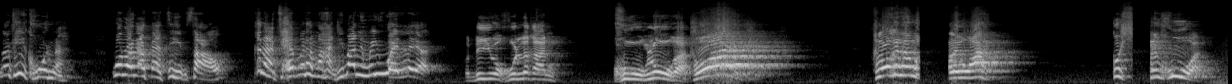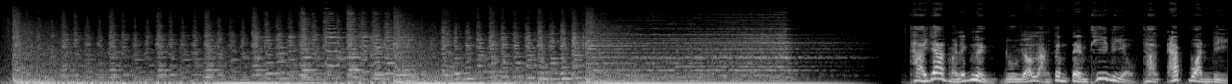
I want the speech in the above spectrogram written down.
แล้วที่คุณน่ะวันวันๆเอาแต่จีบสาว ขนาดเชฟมาทำอาหารที่บ้านยังไม่เว้นเลยอะก็ดีกว่าคุณแล้วกันขู่ลูกอะโอ๊ยทะเลาะกันทำอะไรวะ ก็ทั้งคู่อะ ทายาทหมายเลขหนึ่ง ดูย้อนหลังเต็มๆที่เดียวทางแอปวันดี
